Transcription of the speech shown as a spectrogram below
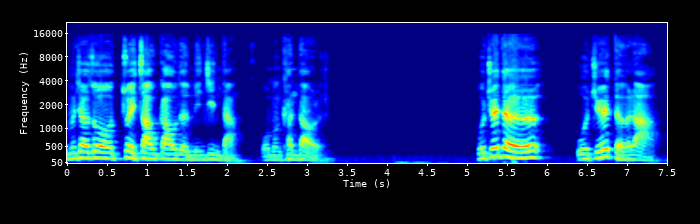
什么叫做最糟糕的民进党？我们看到了。我觉得，我觉得啦，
